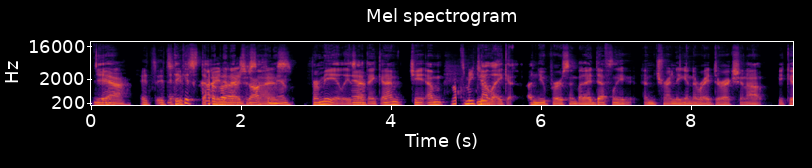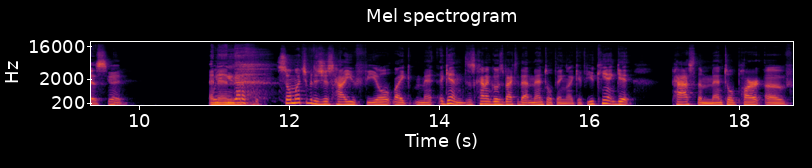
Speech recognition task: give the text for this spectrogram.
yeah, it's it's. I think it's, kind diet and exercise for me at least. I think, and I'm cha- I'm it's me too. not like a new person, but I definitely am trending in the right direction up because. Good. And Well, then you gotta. So much of it is just how you feel. Like me, again, this kind of goes back to that mental thing. Like if you can't get past the mental part of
